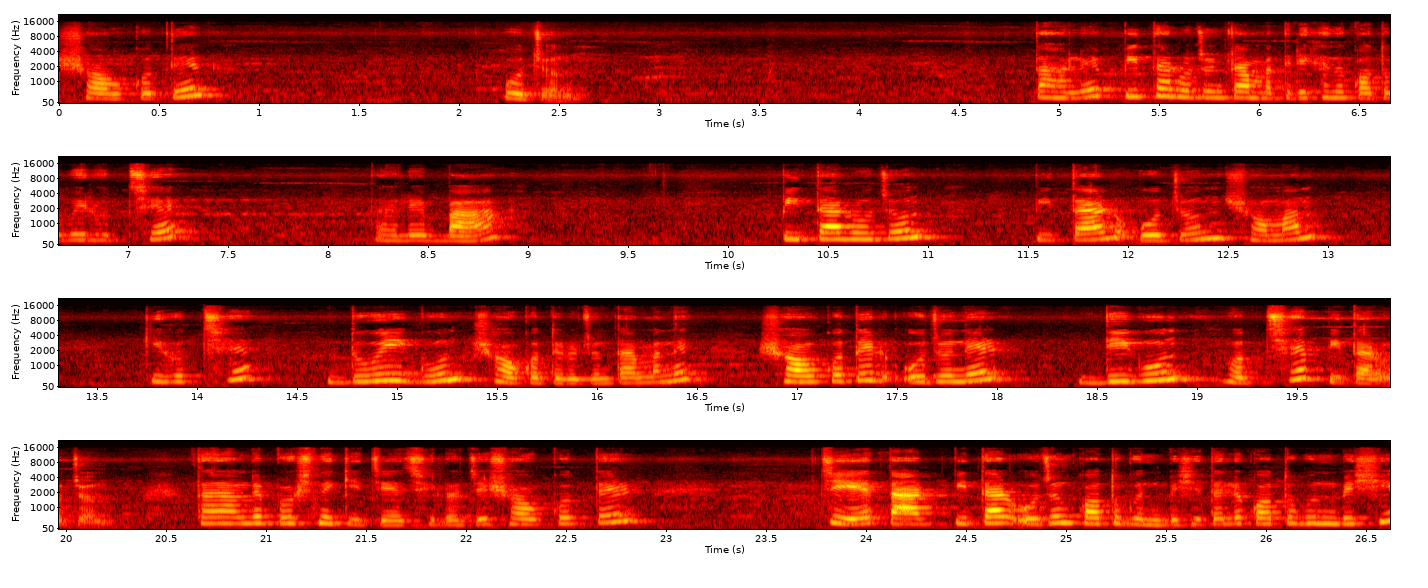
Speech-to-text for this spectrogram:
শওকতের ওজন। তাহলে পিতার ওজনটা আমাদের এখানে কত বের হচ্ছে? তাহলে বা পিতার ওজন পিতার ওজন সমান কি হচ্ছে? দুই গুণ শওকতের ওজন। তার মানে শওকতের ওজনের দ্বিগুণ হচ্ছে পিতার ওজন। তাহলে আমাদের প্রশ্নে কী চেয়েছিল? যে শওকতের চেয়ে তার পিতার ওজন কত গুণ বেশি? তাহলে কত গুণ বেশি?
